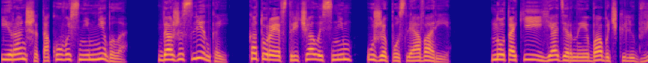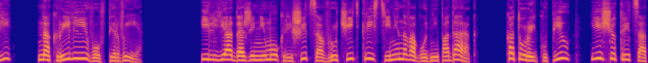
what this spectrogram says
И раньше такого с ним не было. Даже с Ленкой, которая встречалась с ним уже после аварии. Но такие ядерные бабочки любви накрыли его впервые. Илья даже не мог решиться вручить Кристине новогодний подарок, который купил еще 30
